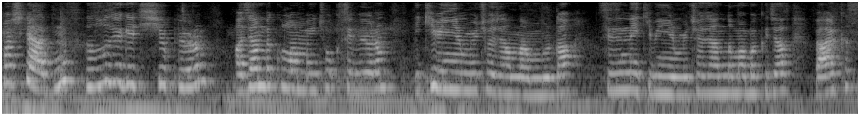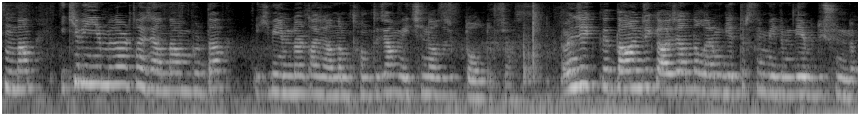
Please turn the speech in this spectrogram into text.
Hoş geldiniz. Hızlıca geçiş yapıyorum. Ajanda kullanmayı çok seviyorum. 2023 ajandam burada. Sizinle 2023 ajandama bakacağız. Ve arkasından 2024 ajandam burada. 2024 ajandamı tanıtacağım ve içini azıcık dolduracağız. Öncelikle daha önceki ajandalarımı getirsem miydim diye bir düşündüm.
